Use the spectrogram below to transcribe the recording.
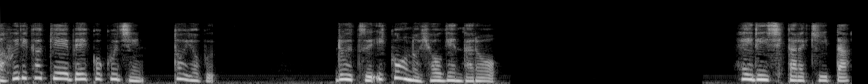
アフリカ系米国人と呼ぶ。ルーツ以降の表現だろう。ヘイリー氏から聞いた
